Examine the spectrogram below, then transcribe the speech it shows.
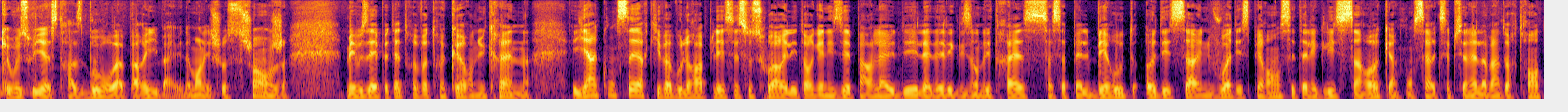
Que vous soyez à Strasbourg ou à Paris, bah, évidemment les choses changent. Mais vous avez peut-être votre cœur en Ukraine. Et il y a un concert qui va vous le rappeler. C'est ce soir, il est organisé par l'AED, l'aide à l'église en détresse. Ça s'appelle Beyrouth Odessa, une voix d'espérance. C'est à l'église Saint-Roch, un concert exceptionnel à 20h30.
